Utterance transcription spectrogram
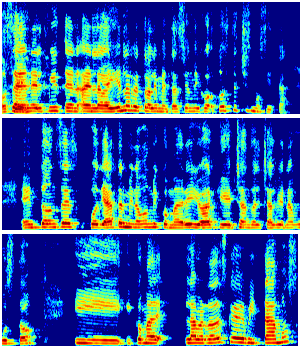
O sea, Sí. en el feed- en, en la, ahí en la retroalimentación me dijo, tú hazte chismosita. Entonces, pues ya terminamos mi comadre y yo aquí echando el chal bien a gusto. Y, y comadre, la verdad es que evitamos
